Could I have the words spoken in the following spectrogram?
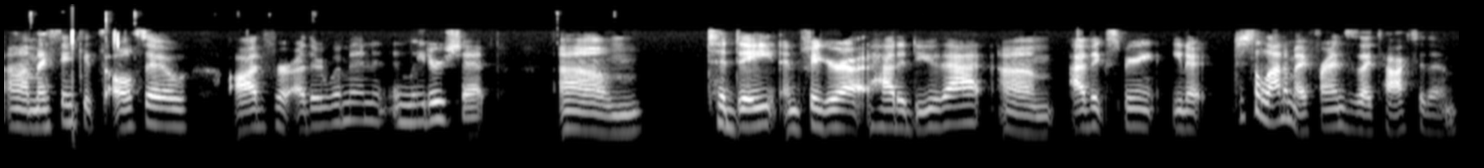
Um, I think it's also odd for other women in leadership um, to date and figure out how to do that. Um, I've experienced, you know, just a lot of my friends as I talk to them.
